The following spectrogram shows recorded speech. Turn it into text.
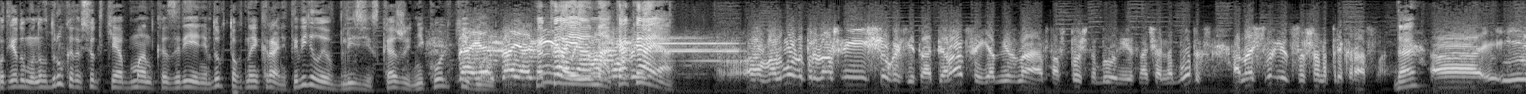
Вот я думаю, ну вдруг это все-таки обманка зрения, вдруг только на экране. Ты видел ее вблизи? Скажи, Николь Да, я- Кидман. да, я видел, Какая и, она? возможно, Какая? Э, Возможно, произошли еще какие-то операции, я не знаю, потому что точно был у нее изначально ботокс. Она сейчас выглядит совершенно прекрасно. Да? Э, И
